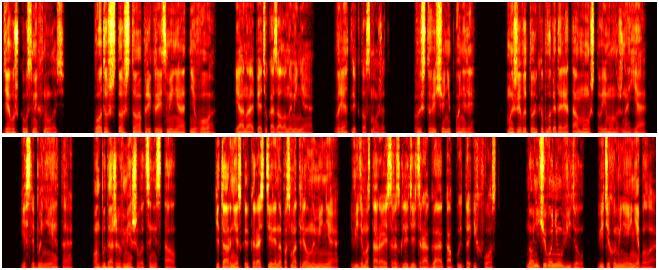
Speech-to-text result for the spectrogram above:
Девушка усмехнулась. «Вот уж что-что, прикрыть меня от него?» И она опять указала на меня. «Вряд ли кто сможет. Вы что, еще не поняли? Мы живы только благодаря тому, что ему нужна я. Если бы не это, он бы даже вмешиваться не стал». Китар несколько растерянно посмотрел на меня, видимо, стараясь разглядеть рога, копыта и хвост. Но ничего не увидел, ведь их у меня и не было.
